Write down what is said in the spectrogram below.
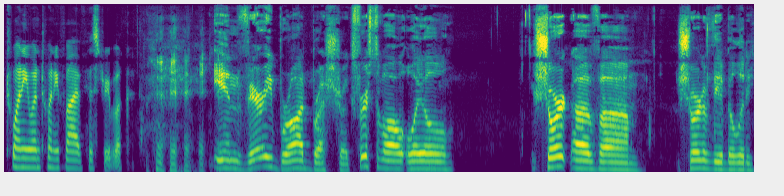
2125 history book. in very broad brushstrokes. First of all, oil, short of um, short of the ability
